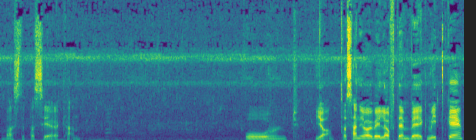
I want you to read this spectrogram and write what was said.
was da passieren kann? Und ja, das habe ich euch auf dem Weg mitgeben.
